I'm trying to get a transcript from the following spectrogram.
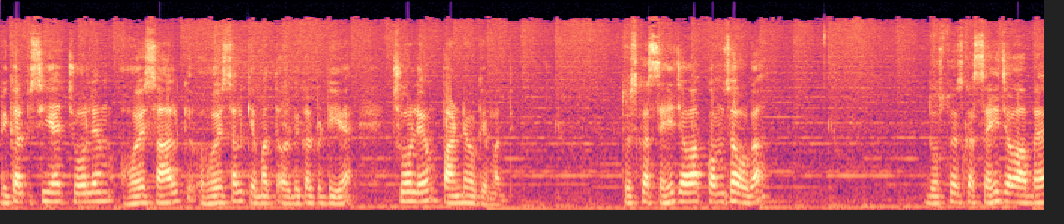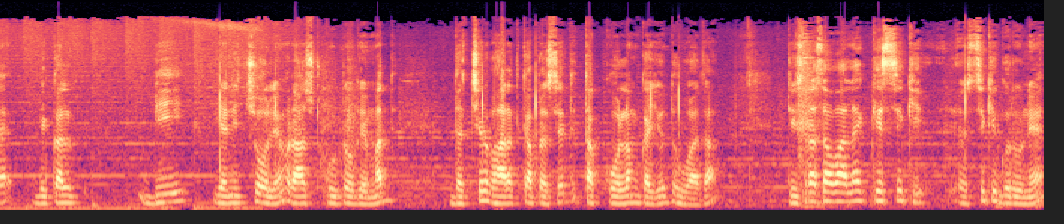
विकल्प सी है चोलेम होयसाल होयसल के मध्य और विकल्प डी है चोलेम पांड्यों के मध्य। तो इसका सही जवाब कौन सा होगा? दोस्तों, इसका सही जवाब है विकल्प बी, यानी चोलेम राष्ट्रकूटों के मध्य। दक्षिण भारत का प्रसिद्ध तक्कोलम का युद्ध हुआ था। तीसरा सवाल है, किस सिख सिख गुरु ने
